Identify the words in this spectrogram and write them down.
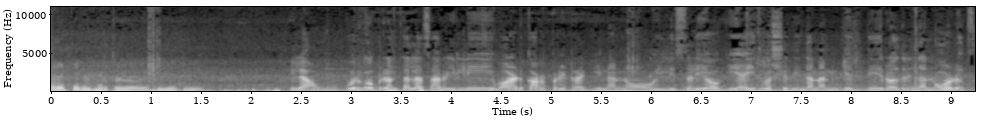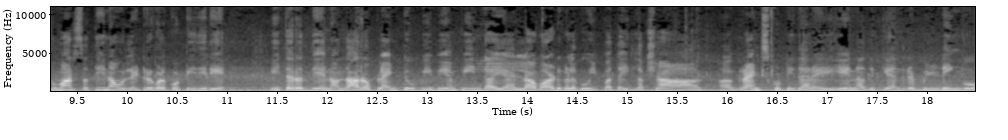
ಆರೋಪಗಳು ಮಾಡ್ತಾ ಇದ್ದಾರೆ ಒಬ್ರಿಗೊಬ್ರು ಇಲ್ಲ, ಒಬ್ರಿಗೊಬ್ರು ಅಂತಲ್ಲ ಸರ್, ಇಲ್ಲಿ ವಾರ್ಡ್ ಕಾರ್ಪೊರೇಟರ್ ಆಗಿ ನಾನು ಇಲ್ಲಿ ಸ್ಥಳೀಯವಾಗಿ ಐದು ವರ್ಷದಿಂದ ನಾನು ಗೆದ್ದಿರೋದ್ರಿಂದ ನೋಡಿ, ಸುಮಾರು ಸತಿ ನಾವು ಲೆಟ್ರ್ಗಳು ಕೊಟ್ಟಿದ್ದೀರಿ. ಈ ಥರದ್ದು ಏನೋ ಒಂದು R O plant B B M ಪಿಯಿಂದ ಎಲ್ಲ ವಾರ್ಡ್ಗಳಿಗೂ ಇಪ್ಪತ್ತೈದು ಲಕ್ಷ ಗ್ರ್ಯಾಂಟ್ಸ್ ಕೊಟ್ಟಿದ್ದಾರೆ. ಏನು ಅದಕ್ಕೆ ಅಂದರೆ ಬಿಲ್ಡಿಂಗು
